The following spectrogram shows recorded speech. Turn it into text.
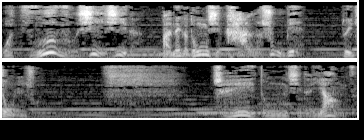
我仔仔细细的把那个东西看了数遍，对众人说。这东西的样子，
